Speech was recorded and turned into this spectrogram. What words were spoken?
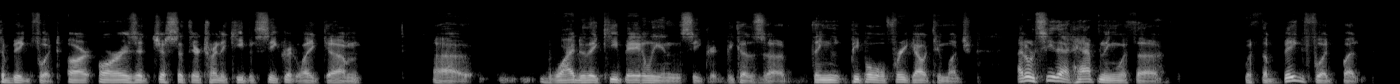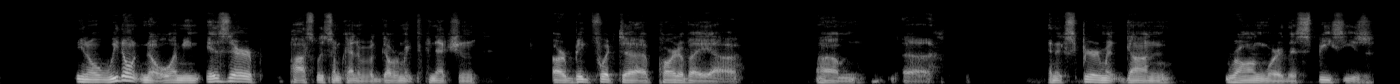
to Bigfoot, or or is it just that they're trying to keep it secret? Like, um, uh, why do they keep aliens secret? Because uh, things people will freak out too much. I don't see that happening with uh with the Bigfoot, but you know, we don't know. I mean, is there possibly some kind of a government connection? Are Bigfoot uh, part of a uh, um, uh, an experiment gone wrong where the species,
